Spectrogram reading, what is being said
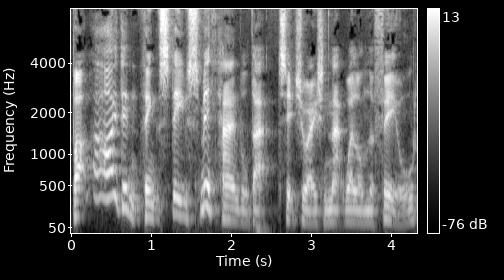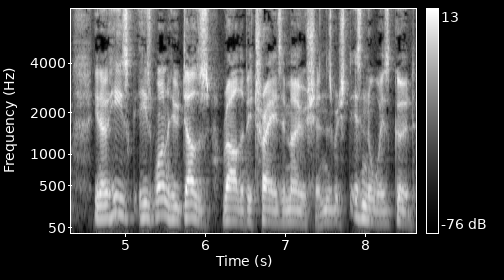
But I didn't think Steve Smith handled that situation that well on the field. You know, he's he's one who does rather betray his emotions, which isn't always good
